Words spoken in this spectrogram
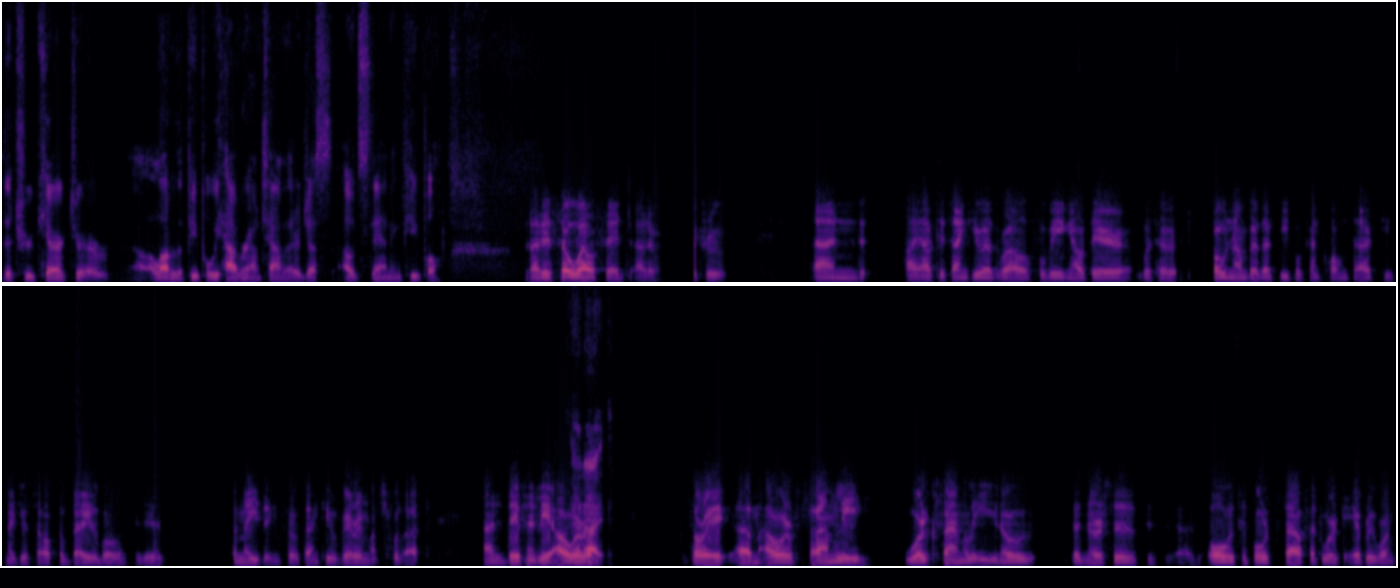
the true character a lot of the people we have around town that are just outstanding people. That is so well said adam. True. And i have to thank you as well for being out there with a phone number that people can contact. You've made yourself available. It is amazing. So thank you very much for that. And definitely our I, sorry um, our family work family, you know, the nurses, uh, all the support staff at work, everyone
